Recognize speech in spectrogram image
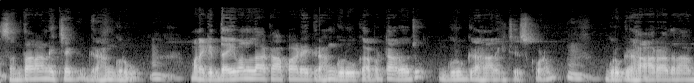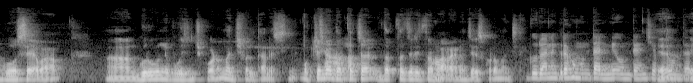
సంతానాన్ని ఇచ్చే గ్రహం గురువు. మనకి దైవంలా కాపాడే గ్రహం గురువు కాబట్టి ఆ రోజు గురుగ్రహానికి చేసుకోవడం. గురుగ్రహ ఆరాధన గోసేవ గురువుల్ని పూజించుకోవడం మంచి ఫలితాలు ఇస్తుంది. ముఖ్యంగా దత్త చరిత్ర పారాయణం చేసుకోవడం మంచిది. గురు అనుగ్రహం ఉంటే అన్నీ ఉంటాయని చెప్తూ ఉంటారు.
